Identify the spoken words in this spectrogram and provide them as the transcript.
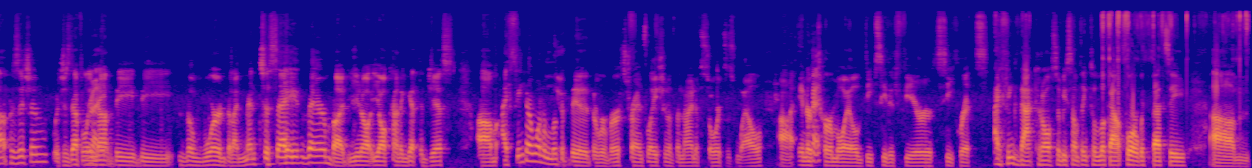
uh, position, which is definitely Right. not the the the word that I meant to say there. But you know, y'all kind of get the gist. Um, I think I want to look at the the reverse translation of the Nine of Swords as well. Uh, inner Okay. turmoil, deep seated fear, secrets. I think that could also be something to look out for with Betsy. Um,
